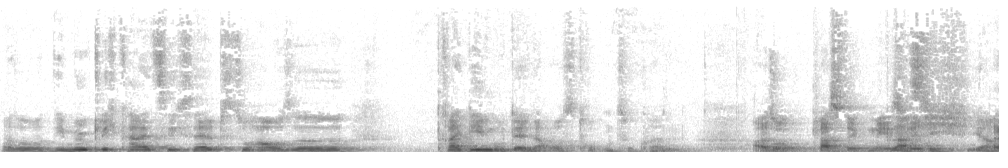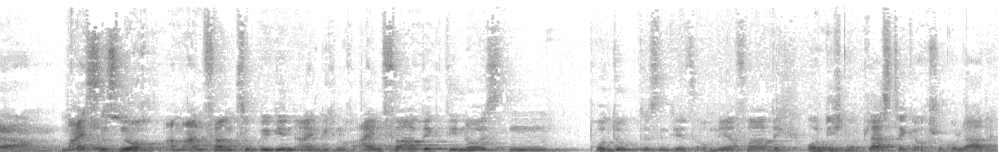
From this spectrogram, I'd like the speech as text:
Also die Möglichkeit, sich selbst zu Hause 3D-Modelle ausdrucken zu können. Also plastikmäßig. Plastik, ja. ähm, Meistens noch am Anfang zu Beginn eigentlich noch einfarbig. Die neuesten Produkte sind jetzt auch mehrfarbig. Und nicht nur Plastik, auch Schokolade.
